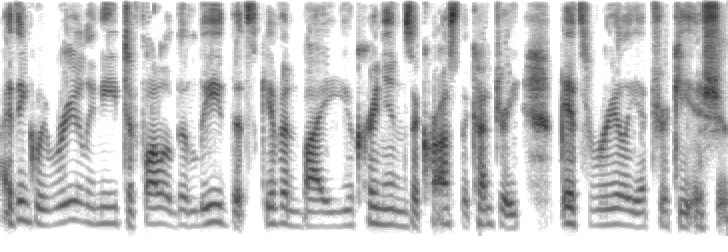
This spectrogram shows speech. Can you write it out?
I think we really need to follow the lead that's given by Ukrainians across the country. It's really a tricky issue.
